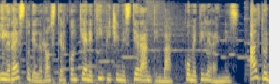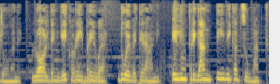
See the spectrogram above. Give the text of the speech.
Il resto del roster contiene tipici mestieranti in ba, come Tyler Ennis, altro giovane, Gecko e Brewer, due veterani, e l'intrigante Ivica Zubac,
